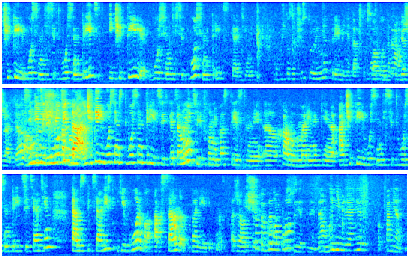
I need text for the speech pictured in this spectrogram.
4, 88, 30 и 4, 88, 31. Потому что зачастую нет времени так, чтобы свободно прибежать, да? а Земельный телефону комитет, да, 48830 это мой телефон непосредственный, э, Хамова Марина Евгеньевна, а 48831 там специалист Егорова Оксана Валерьевна. Пожалуйста. Еще такой вопрос ответный, да, мы не миллионеры, понятно.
